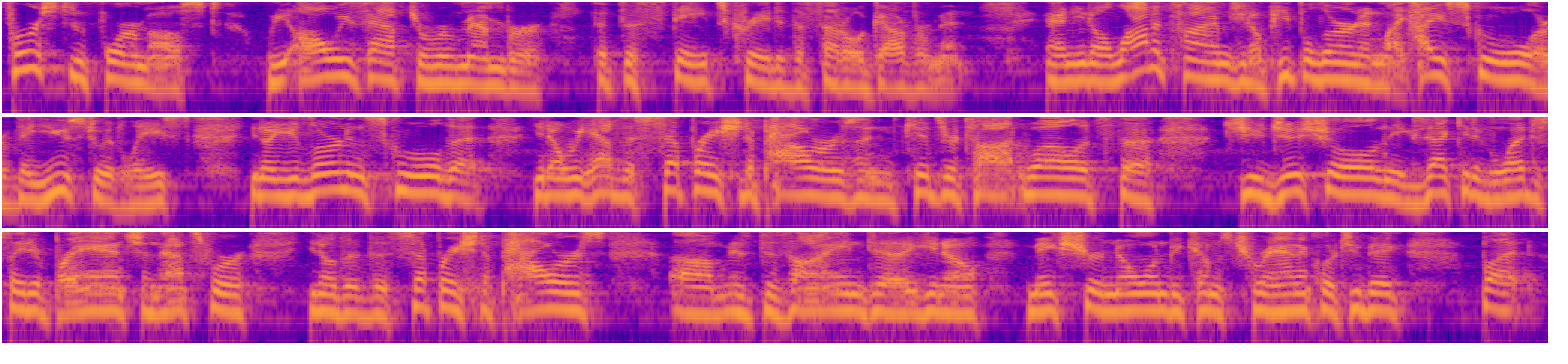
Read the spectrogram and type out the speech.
first and foremost, we always have to remember that the states created the federal government. And, you know, a lot of times, you know, people learn in like high school, or they used to at least, you know, you learn in school that, you know, we have the separation of powers and kids are taught, well, it's the judicial and the executive and legislative branch. And that's where, you know, the, the separation of powers um, is designed to, you know, make sure no one becomes tyrannical or too big. But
